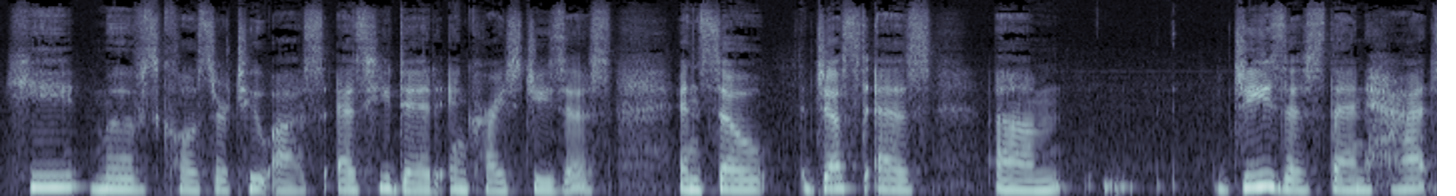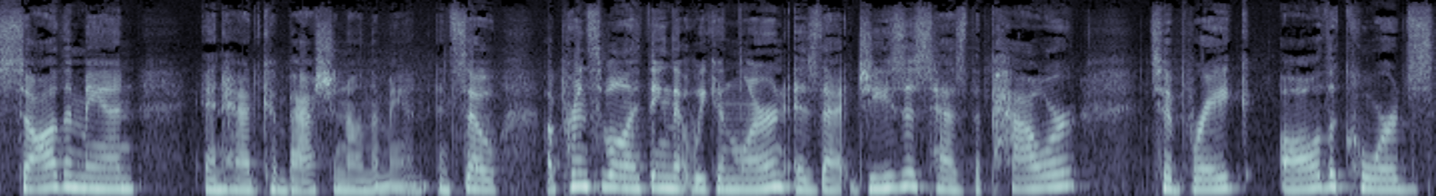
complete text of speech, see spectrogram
He moves closer to us as He did in Christ Jesus. And so, just as um, Jesus then had saw the man and had compassion on the man. And so a principle I think that we can learn is that Jesus has the power to break all the cords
